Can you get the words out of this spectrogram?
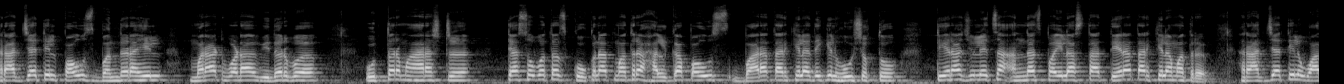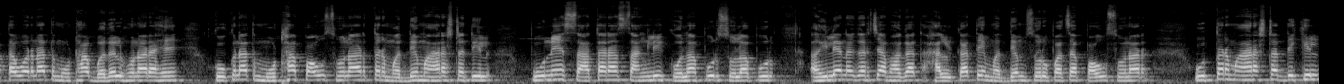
राज्यातील पाऊस बंद राहील. मराठवाडा विदर्भ उत्तर महाराष्ट्र त्यासोबतच कोकणात मात्र हलका पाऊस बारा तारखेला देखील होऊ शकतो. तेरा जुलैचा अंदाज पाहिला असता तेरा तारखेला मात्र राज्यातील वातावरणात मोठा बदल होणार आहे. कोकणात मोठा पाऊस होणार तर मध्य महाराष्ट्रातील पुणे सातारा सांगली कोल्हापूर सोलापूर अहिल्यानगरच्या भागात हलका ते मध्यम स्वरूपाचा पाऊस होणार. उत्तर महाराष्ट्रात देखील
